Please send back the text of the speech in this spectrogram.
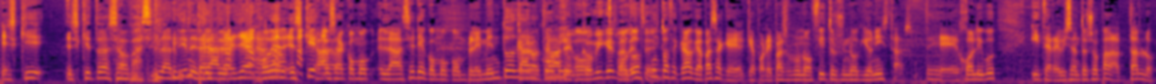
es que es que toda esa base la tienes. Te la Dices, rellenan, Joder, ¿no? es que, Claro. o sea, como la serie como complemento del Claro, cómic, o, cómic es la o dos puntos, claro, que pasa que, que por ahí pasan unos filtros y unos guionistas de Hollywood y te revisan todo eso para adaptarlo.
